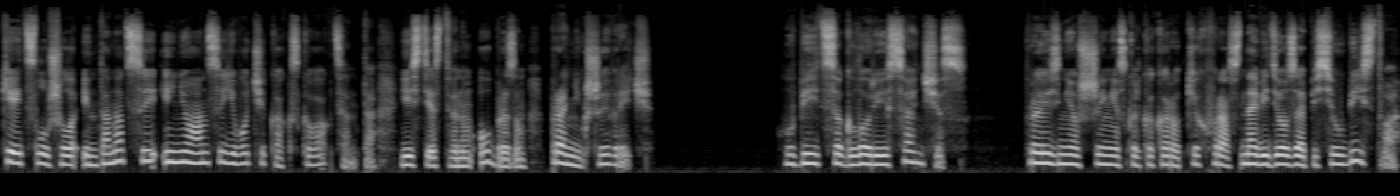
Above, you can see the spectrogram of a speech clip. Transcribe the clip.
Кейт слушала интонации и нюансы его чикагского акцента, естественным образом проникшие в речь. «Убийца Глории Санчес», произнесший несколько коротких фраз на видеозаписи убийства,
